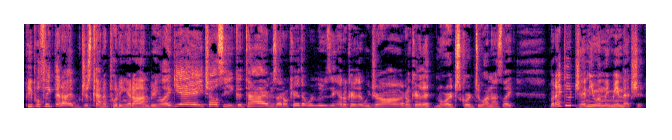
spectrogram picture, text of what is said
people think that I'm just kind of putting it on, being like, "Yay, Chelsea, good times." I don't care that we're losing. I don't care that we draw. I don't care that Norwich scored two on us. Like, but I do genuinely mean that shit.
